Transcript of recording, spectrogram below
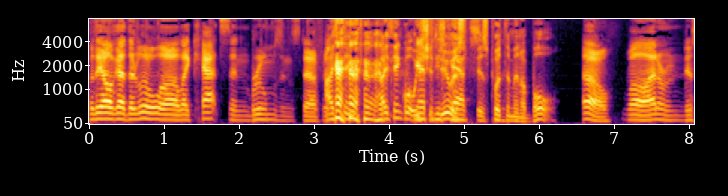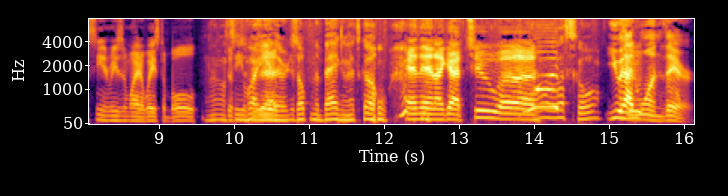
But they all got their little uh, like cats and brooms and stuff. I think I think what we should Anthony's do is, is put them in a bowl. oh well, I don't see any reason why to waste a bowl. I don't see to do why that. either. Just open the bag and let's go. And then I got two. Uh, Oh, that's cool. You had Two- one there.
